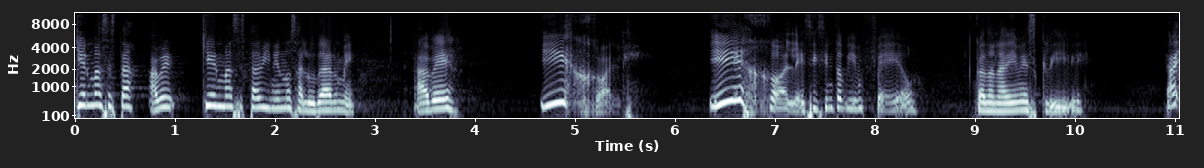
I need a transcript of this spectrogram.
¿Quién más está? A ver, ¿quién más está viniendo a saludarme? A ver. Híjole. Híjole, sí siento bien feo cuando nadie me escribe. Ay,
